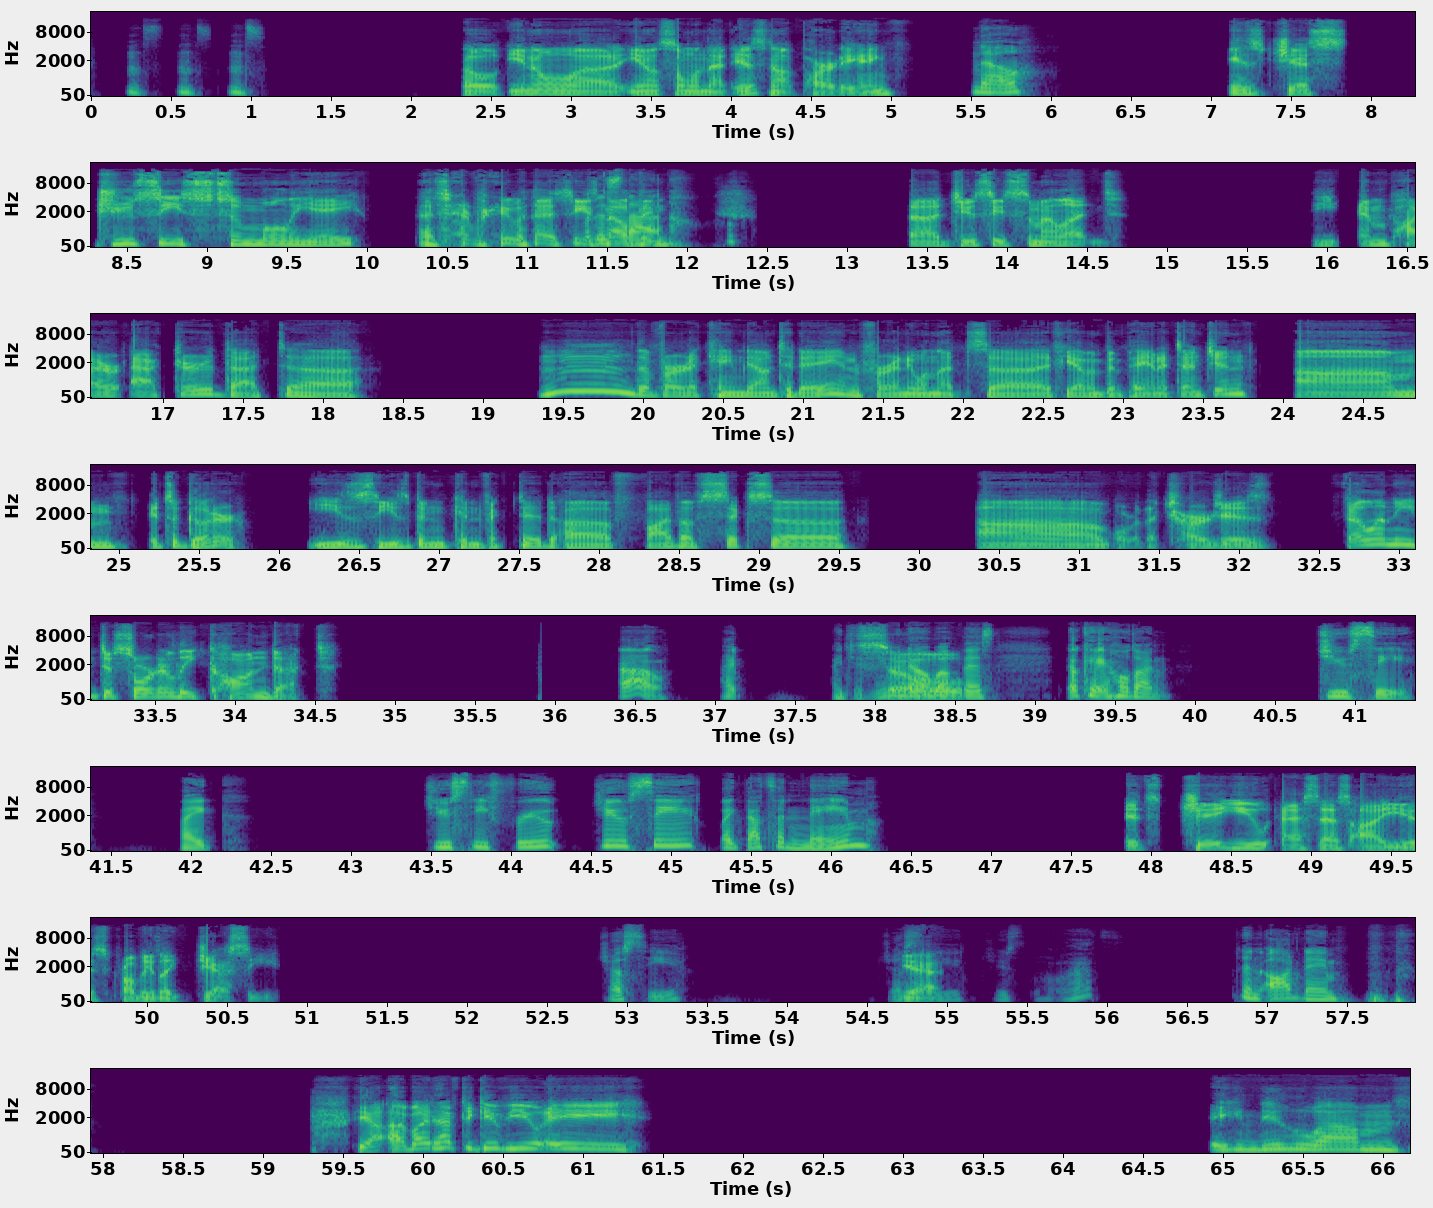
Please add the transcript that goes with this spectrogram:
Oh, you know, uh, you know, someone that is not partying No. is just Juicy Sommelier, as everyone as he's now that? been uh, Juicy Smollett, the Empire actor that uh, mm, the verdict came down today. And for anyone that's uh, if you haven't been paying attention, um, it's a gooder. He's he's been convicted of five of six. Uh, uh, what were the charges? Felony disorderly conduct. Oh, I I didn't even know about this. Okay, hold on. Juicy. Like juicy fruit, juicy? Like that's a name? It's J U S S I E. It's probably like Jesse. Jesse. Jussie. Yeah. What an odd name. Yeah, I might have to give you a a new um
